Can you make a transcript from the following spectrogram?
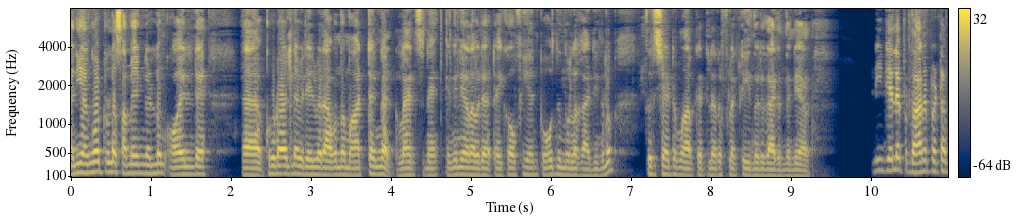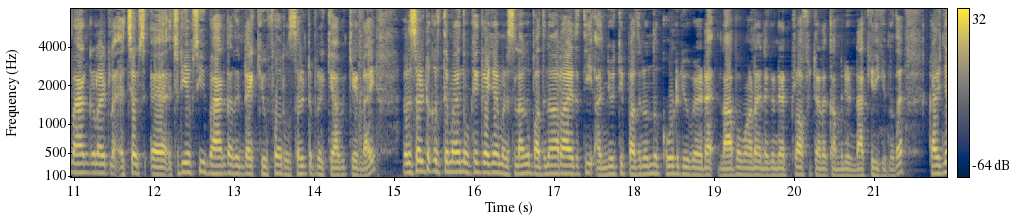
ഇനി അങ്ങോട്ടുള്ള സമയങ്ങളിലും ഓയിലിന്റെ ക്രൂഡ് ഓയിലിന്റെ വിലയിൽ വരാവുന്ന മാറ്റങ്ങൾ റിലയൻസിനെ എങ്ങനെയാണ് അവർ ടേക്ക് ഓഫ് ചെയ്യാൻ പോകുന്നതെന്നുള്ള കാര്യങ്ങളും തീർച്ചയായിട്ടും മാർക്കറ്റിൽ റിഫ്ലക്റ്റ് ചെയ്യുന്ന ഒരു കാര്യം തന്നെയാണ്. ഇന്ത്യയിലെ പ്രധാനപ്പെട്ട ബാങ്കുകളായിട്ടുള്ള H F H D F C bank അതിന്റെ ക്യൂ ഫോർ റിസൾട്ട് പ്രഖ്യാപിക്കുകയുണ്ടായി. റിസൾട്ട് കൃത്യമായി നോക്കിക്കഴിഞ്ഞാൽ മനസ്സിലാകും പതിനാറായിരത്തി അഞ്ഞൂറ്റി പതിനൊന്ന് കോടി രൂപയുടെ ലാഭമാണ് അല്ലെങ്കിൽ നെറ്റ് പ്രോഫിറ്റ് ആണ് കമ്പനി ഉണ്ടാക്കിയിരിക്കുന്നത്. കഴിഞ്ഞ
